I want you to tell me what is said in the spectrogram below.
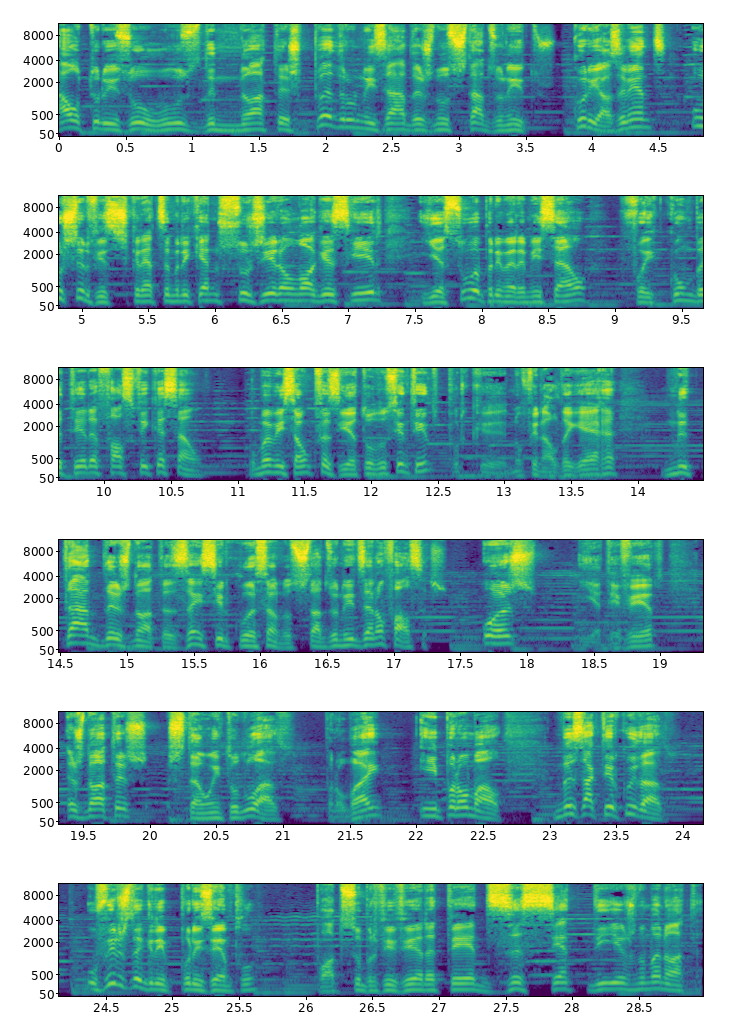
autorizou o uso de notas padronizadas nos Estados Unidos. Curiosamente, os serviços secretos americanos surgiram logo a seguir e a sua primeira missão foi combater a falsificação. Uma missão que fazia todo o sentido, porque no final da guerra, metade das notas em circulação nos Estados Unidos eram falsas. Hoje, e até ver, as notas estão em todo lado, para o bem e para o mal. Mas há que ter cuidado. O vírus da gripe, por exemplo, pode sobreviver até 17 dias numa nota.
